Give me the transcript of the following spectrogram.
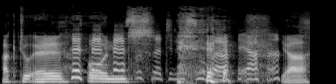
aktuell und das ist natürlich super, ja. ja.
